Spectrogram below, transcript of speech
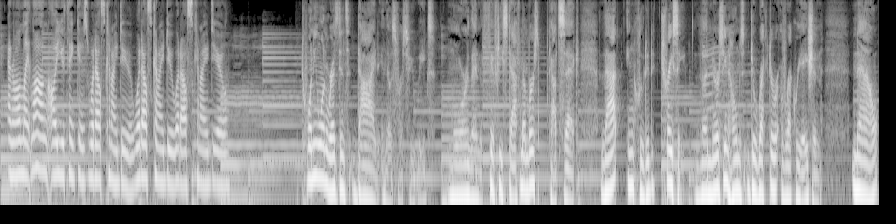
And all night long, all you think is, what else can I do? What else can I do? What else can I do? 21 residents died in those first few weeks. More than 50 staff members got sick. That included Tracy, the nursing home's director of recreation. Now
